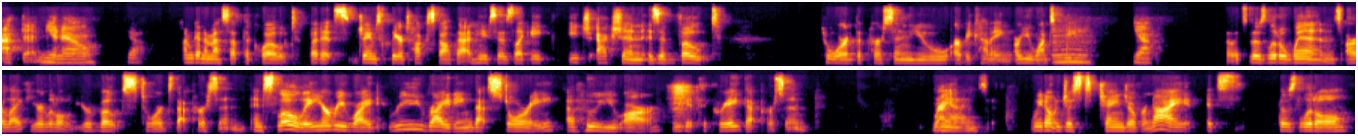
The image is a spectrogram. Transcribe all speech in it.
at them you know yeah i'm going to mess up the quote but it's james clear talks about that and he says like each action is a vote toward the person you are becoming or you want to mm, be yeah so it's those little wins are like your little your votes towards that person. And slowly you're rewriting rewriting that story of who you are. You get to create that person. Right. And we don't just change overnight. It's those little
